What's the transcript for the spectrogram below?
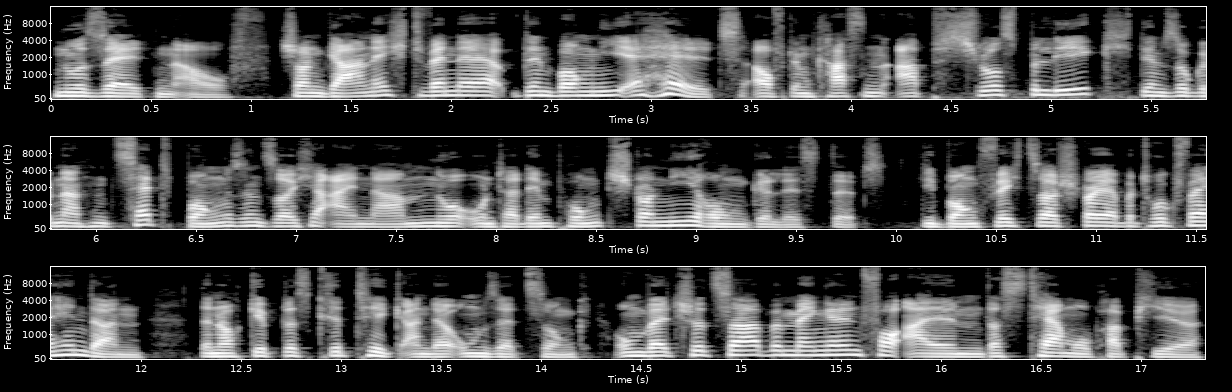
nur selten auf. Schon gar nicht, wenn er den Bon nie erhält. Auf dem Kassenabschlussbeleg, dem sogenannten Z-Bon, sind solche Einnahmen nur unter dem Punkt Punkt Stornierung gelistet. Die Bonpflicht soll Steuerbetrug verhindern. Dennoch gibt es Kritik an der Umsetzung. Umweltschützer bemängeln vor allem das Thermopapier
